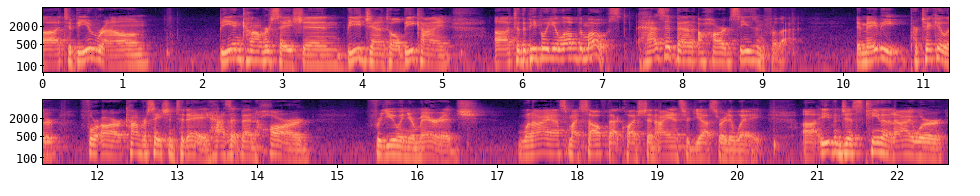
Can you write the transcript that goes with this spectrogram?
uh, to be around, be in conversation, be gentle, be kind? Uh, to the people you love the most. Has it been a hard season for that? It may be particular for our conversation today. Has it been hard for you in your marriage? When I asked myself that question, I answered yes right away. Uh, even just Tina and I were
